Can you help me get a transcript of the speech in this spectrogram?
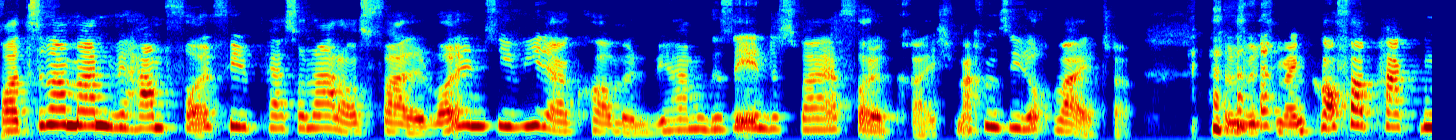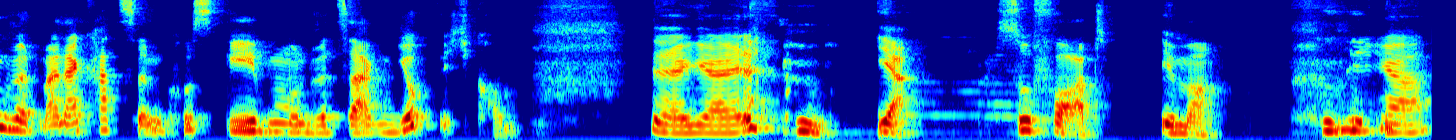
Frau Zimmermann, wir haben voll viel Personalausfall. Wollen Sie wiederkommen? Wir haben gesehen, das war erfolgreich. Machen Sie doch weiter. Dann würde ich meinen Koffer packen, würde meiner Katze einen Kuss geben und würde sagen, jupp, ich komme. Sehr geil. Ja, sofort, immer. Ja.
